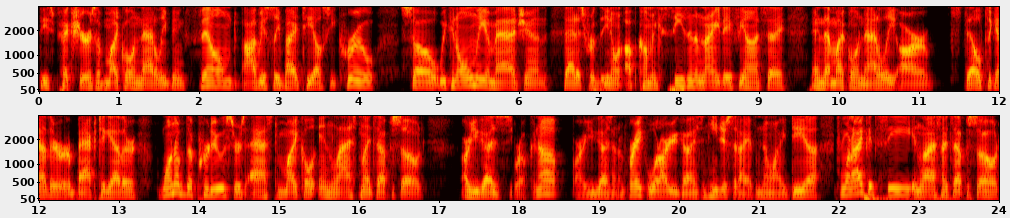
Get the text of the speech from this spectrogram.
these pictures of Michael and Natalie being filmed, obviously by a TLC crew. So we can only imagine that is for the, you know an upcoming season of 90 Day Fiance, and that Michael and Natalie are still together or back together. One of the producers asked Michael in last night's episode, "Are you guys broken up? Are you guys on a break? What are you guys?" And he just said, "I have no idea." From what I could see in last night's episode,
